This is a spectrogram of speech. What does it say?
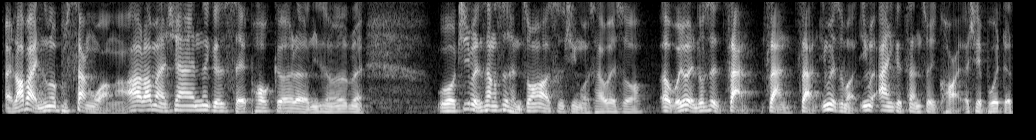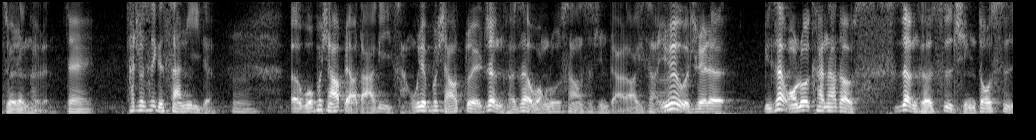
哎，老板你怎么不上网啊？啊，老板现在那个谁 PO 歌了，你怎么怎么？我基本上是很重要的事情，我才会说，呃，我永远都是赞赞赞，因为什么？因为按一个赞最快，而且不会得罪任何人，对，它就是一个善意的。嗯，呃，我不想要表达立场，我也不想要对任何在网络上的事情表达立场，因为我觉得你在网络看到的任何事情都是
